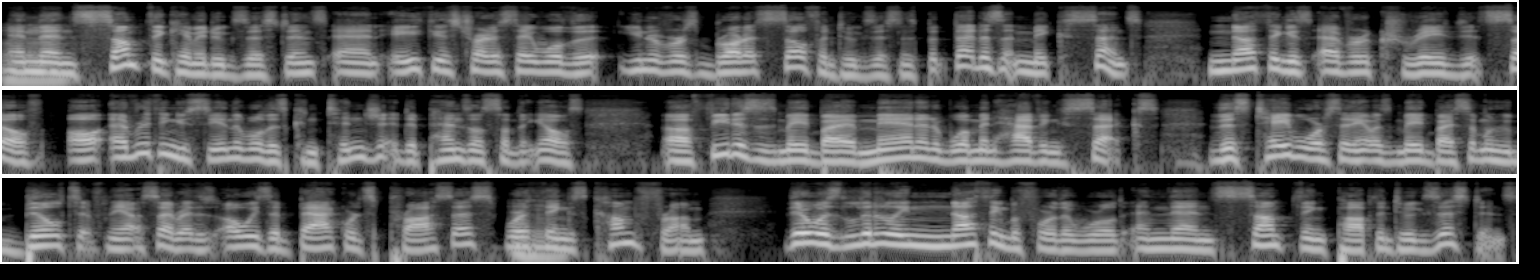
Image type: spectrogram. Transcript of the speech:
and mm-hmm. then something came into existence, and atheists try to say, well, the universe brought itself into existence, but that doesn't make sense. Nothing has ever created itself. All everything you see in the world is contingent; it depends on something else. A fetus is made by a man and a woman having sex. This table we're sitting at was made by someone who built it from the outside. Right? There's always a backwards process where mm-hmm. things come from. There was literally nothing before the world, and then something popped into existence.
